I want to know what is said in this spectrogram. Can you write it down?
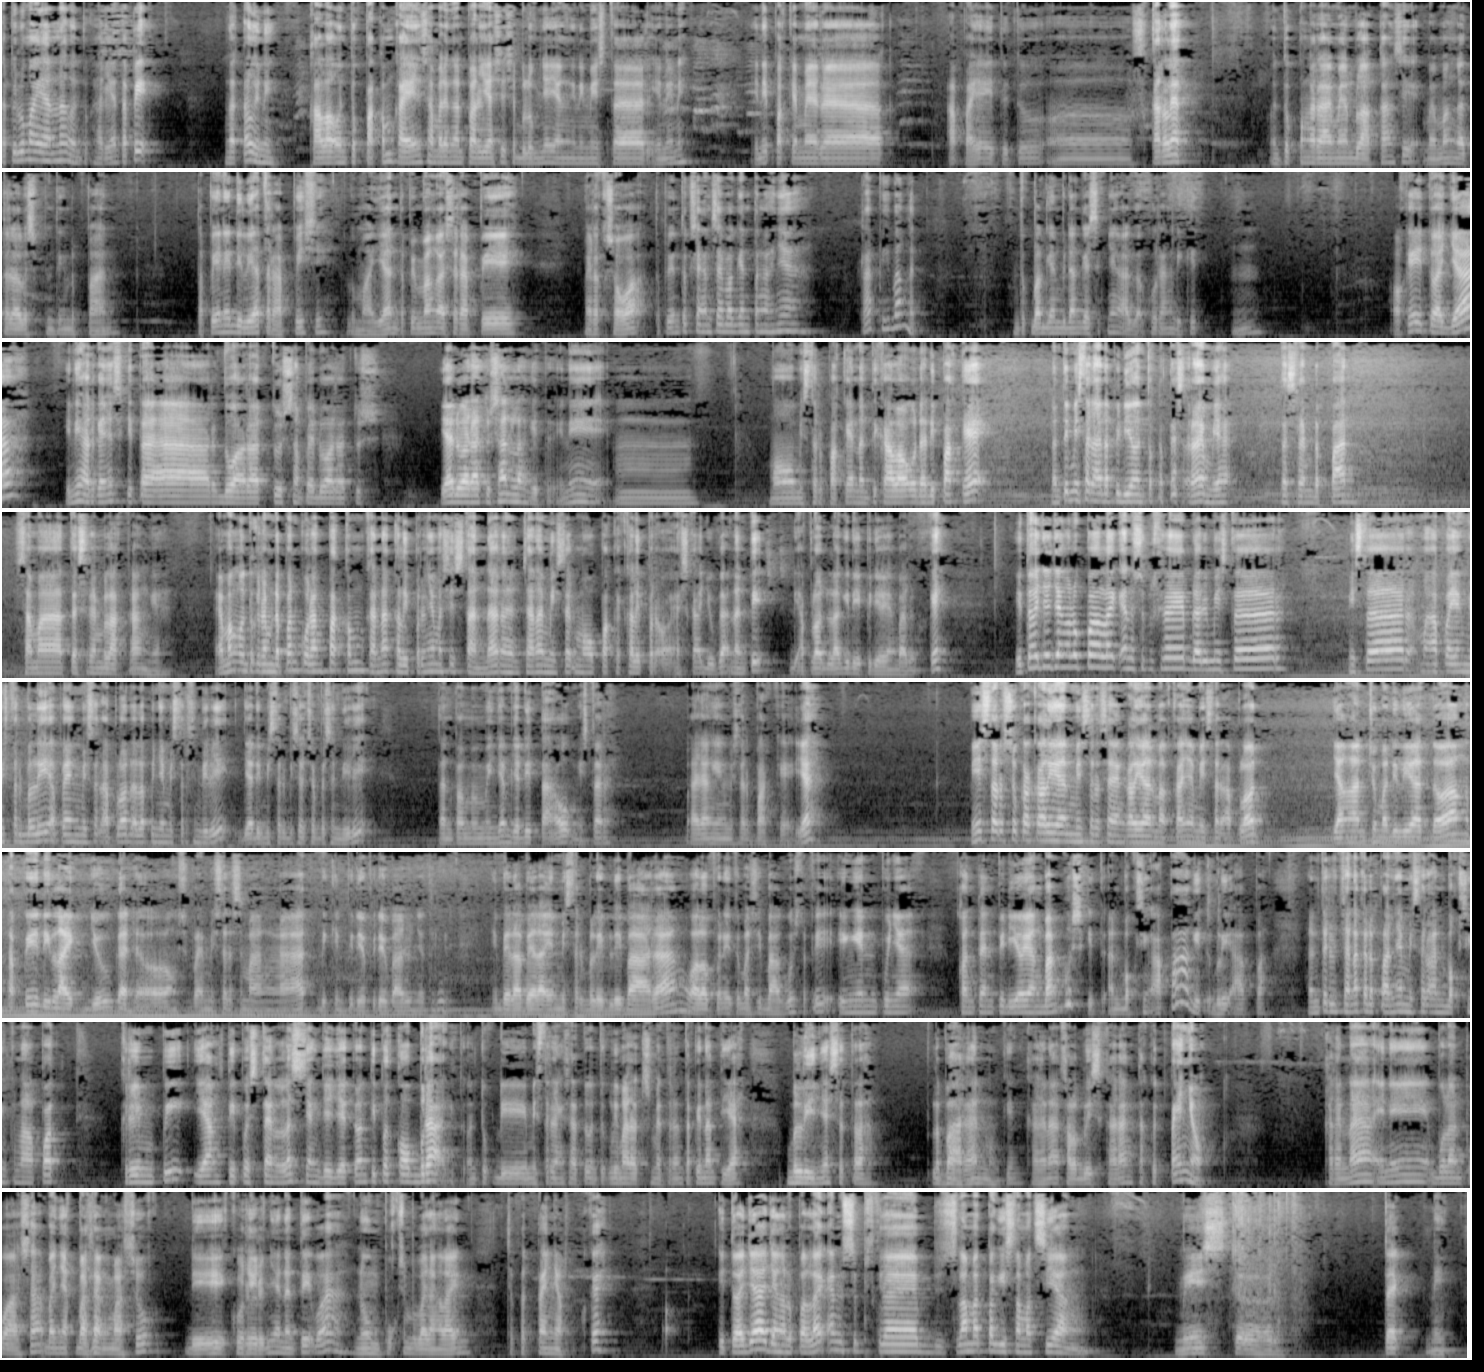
tapi lumayan lah untuk harian. Tapi nggak tahu ini. Kalau untuk pakem kayaknya sama dengan variasi sebelumnya yang ini Mister ini nih. Ini pakai merek apa ya itu tuh uh, Scarlett. Untuk pengereman belakang sih memang nggak terlalu sepenting depan. Tapi ini dilihat rapi sih lumayan. Tapi memang nggak serapi merek Soa tapi untuk CNC bagian tengahnya rapi banget. Untuk bagian bidang geseknya agak kurang dikit. Hmm. oke itu aja ini harganya sekitar 200 sampai 200 ya 200-an lah gitu. Ini hmm, mau Mister pakai nanti kalau udah dipakai nanti Mister ada video untuk tes rem ya. Tes rem depan sama tes rem belakang ya. Emang untuk rem depan kurang pakem karena kalipernya masih standar. Rencana Mister mau pakai kaliper OSK juga nanti diupload lagi di video yang baru. Oke? Itu aja jangan lupa like and subscribe dari Mister. Mister, apa yang Mister beli, apa yang Mister upload adalah punya Mister sendiri. Jadi Mister bisa coba sendiri tanpa meminjam. Jadi tahu Mister barang yang Mister pakai ya. Mister suka kalian, Mister sayang kalian, makanya Mister upload. Jangan cuma dilihat doang, tapi di like juga dong supaya Mister semangat bikin video-video barunya terus. Ini bela-belain Mister beli-beli barang, walaupun itu masih bagus, tapi ingin punya konten video yang bagus gitu, unboxing apa gitu, beli apa Nanti rencana ke depannya Mister unboxing knalpot crimpy yang tipe stainless yang JJ Tuan tipe Cobra gitu untuk di Mister yang satu untuk 500 meteran. Tapi nanti ya belinya setelah lebaran mungkin. Karena kalau beli sekarang takut penyok. Karena ini bulan puasa banyak barang masuk di kurirnya nanti wah numpuk sama barang lain cepet penyok oke? Okay? itu aja jangan lupa like and subscribe. Selamat pagi selamat siang Mister teknik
